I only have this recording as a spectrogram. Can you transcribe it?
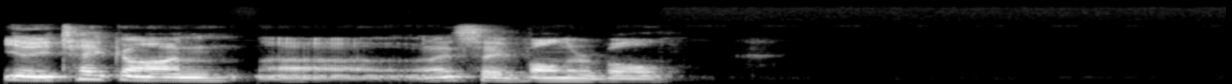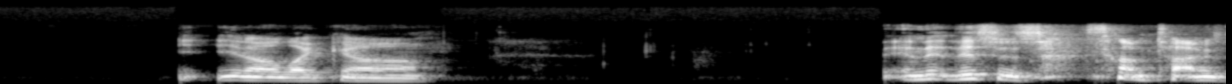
you know, you take on, uh, when I say vulnerable, you know, like, uh, and th- this is sometimes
